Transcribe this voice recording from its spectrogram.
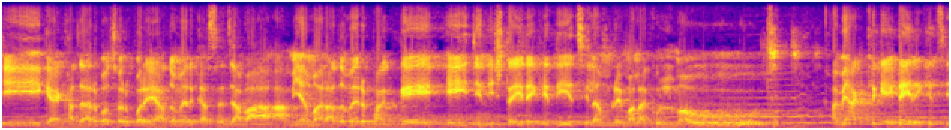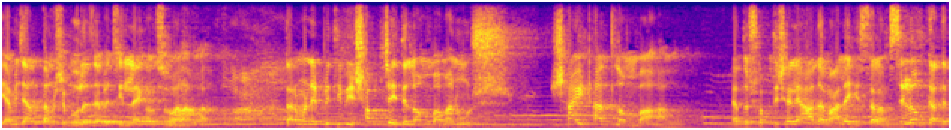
ঠিক এক হাজার বছর পরে আদমের কাছে যাবা। আমি আমার আদমের ভাগ্যে এই জিনিসটাই রেখে দিয়েছিলাম রে মালাকুল মাউত। আমি আগ থেকে এটাই রেখেছি। আমি জানতাম সে বলে যাবে চিল্লা এখন সোহান তার মানে পৃথিবীর সবচাইতে লম্বা মানুষ, ষাট হাত লম্বা, এত শক্তিশালী আদাম আলহ ইসলাম শ্রীলঙ্কাতে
